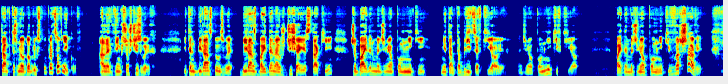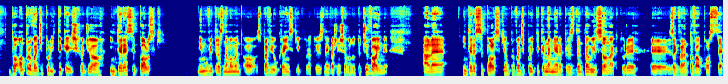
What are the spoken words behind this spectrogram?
Trump też miał dobrych współpracowników, ale w większości złych i ten bilans był zły. Bilans Bidena już dzisiaj jest taki, że Biden będzie miał pomniki, nie tam tablice w Kijowie, będzie miał pomniki w Kijowie. Biden będzie miał pomniki w Warszawie, bo on prowadzi politykę, jeśli chodzi o interesy Polski. Nie mówię teraz na moment o sprawie ukraińskiej, która tu jest najważniejsza, bo dotyczy wojny, ale interesy Polski. On prowadzi politykę na miarę prezydenta Wilsona, który e, zagwarantował Polsce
